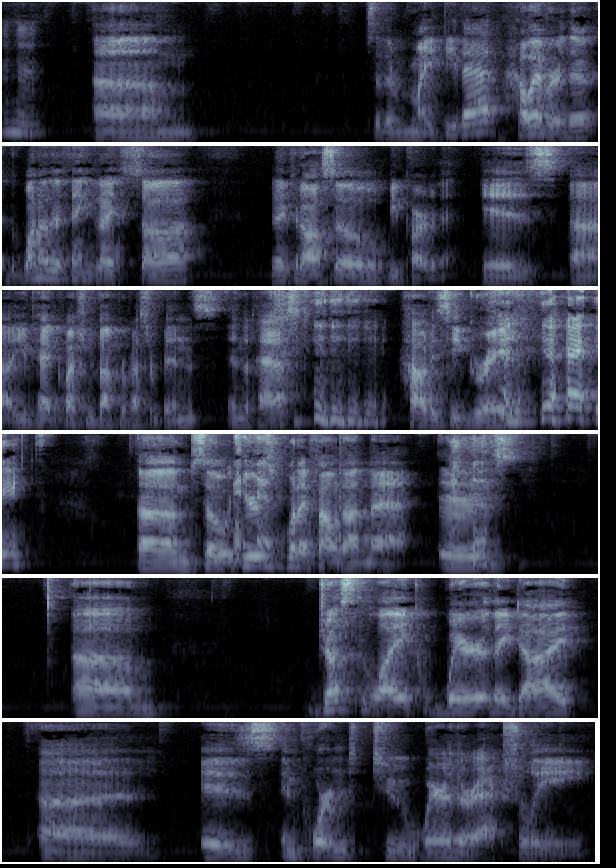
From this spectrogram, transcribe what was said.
mm-hmm. Um, so there might be that. However, the, the one other thing that I saw that could also be part of it is uh, you've had questions about Professor Binns in the past. How does he grade? right Um, so here's what I found on that is um, just like where they died uh, is important to where they're actually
